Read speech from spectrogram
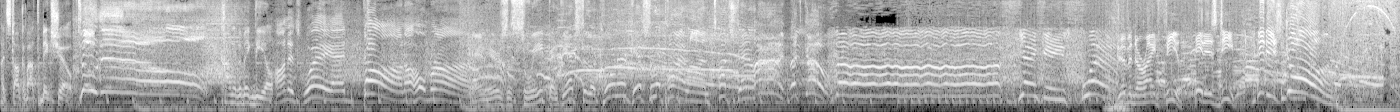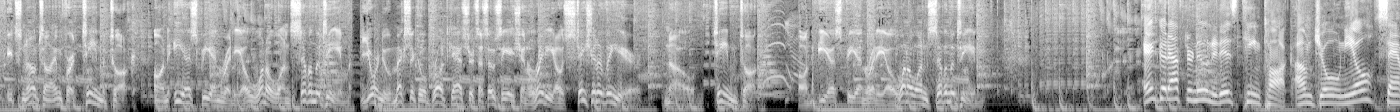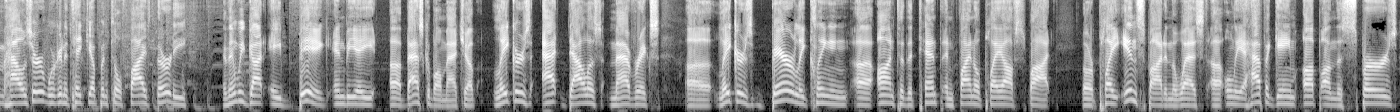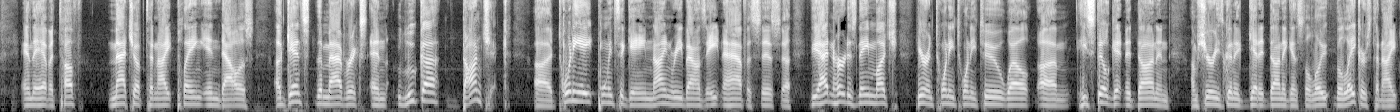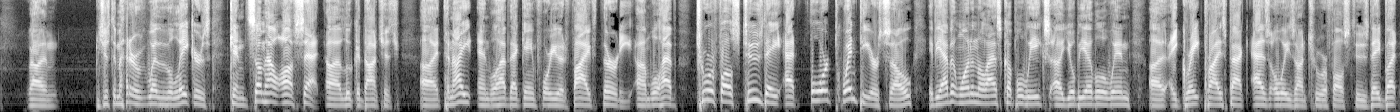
Let's talk about the big show. 2 0! Kind of a big deal. On its way and gone, a home run. And here's a sweep and gets to the corner, gets to the pylon. Touchdown. All right, let's go. The Yankees win. Driven to right field. It is deep. It is gone. It's now time for Team Talk on ESPN Radio 1017 The Team, your New Mexico Broadcasters Association radio station of the year. Now, Team Talk on ESPN Radio 1017 The Team. And good afternoon. It is Team Talk. I'm Joe O'Neill, Sam Hauser. We're going to take you up until 5:30, and then we've got a big NBA uh, basketball matchup: Lakers at Dallas Mavericks. Uh, Lakers barely clinging uh, on to the 10th and final playoff spot or play in spot in the West. Uh, only a half a game up on the Spurs, and they have a tough matchup tonight playing in Dallas against the Mavericks and Luka Doncic. Uh, 28 points a game, nine rebounds, eight and a half assists. Uh, if you hadn't heard his name much here in 2022, well, um, he's still getting it done, and I'm sure he's going to get it done against the La- the Lakers tonight. Um, it's just a matter of whether the Lakers can somehow offset uh, Luka Doncic uh, tonight, and we'll have that game for you at five thirty. Um, we'll have True or False Tuesday at four twenty or so. If you haven't won in the last couple weeks, uh, you'll be able to win uh, a great prize pack as always on True or False Tuesday. But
